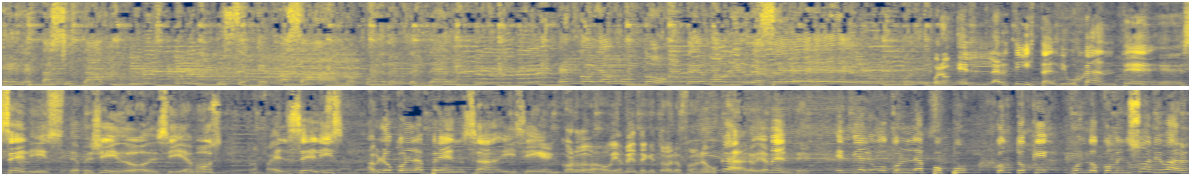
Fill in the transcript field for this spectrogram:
en esta ciudad. No sé qué pasa, no puedo entender. Estoy a punto de. Bueno, el artista, el dibujante, eh, Celis, de apellido, decíamos, Rafael Celis, habló con la prensa y sí, en Córdoba, obviamente, que todos lo fueron a buscar, obviamente. En diálogo con la Popu, contó que cuando comenzó a nevar,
